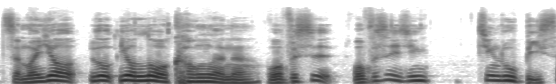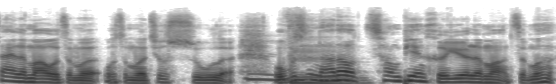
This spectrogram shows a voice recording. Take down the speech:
怎么又落又落空了呢？我不是我不是已经进入比赛了吗？我怎么我怎么就输了？嗯我不是拿到嗯唱片合约了吗？怎么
